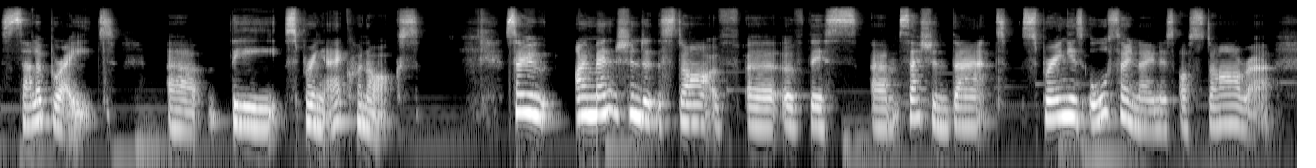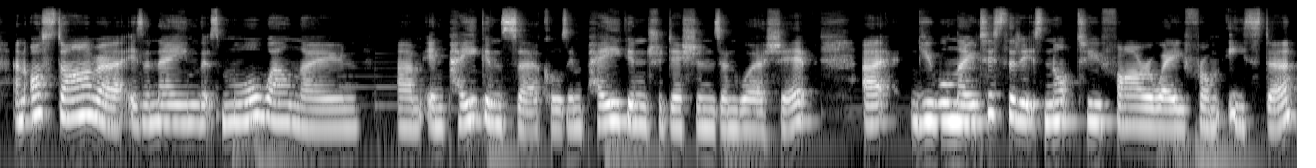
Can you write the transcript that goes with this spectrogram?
celebrate uh, the spring equinox. So I mentioned at the start of uh, of this um, session that spring is also known as Ostara, and Ostara is a name that's more well known um, in pagan circles, in pagan traditions and worship. Uh, you will notice that it's not too far away from Easter,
